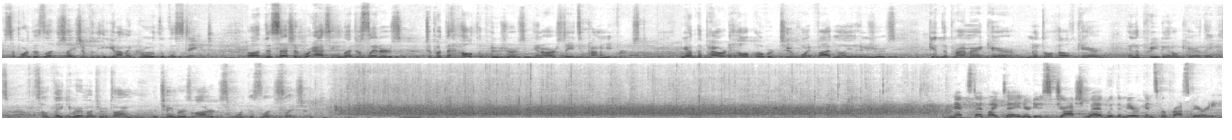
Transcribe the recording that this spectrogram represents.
support this legislation for the economic growth of the state. Uh, this session, we're asking legislators to put the health of Hoosiers in our state's economy first. We have the power to help over 2.5 million Hoosiers get the primary care, mental health care, and the prenatal care they deserve. So thank you very much for your time. The Chamber is honored to support this legislation. Next, I'd like to introduce Josh Webb with Americans for Prosperity.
